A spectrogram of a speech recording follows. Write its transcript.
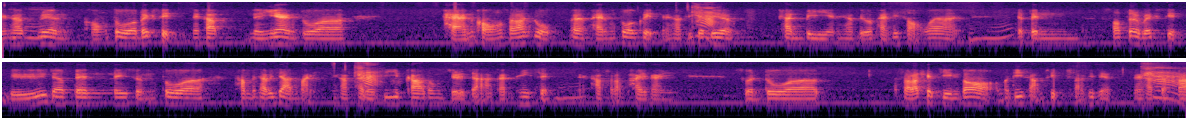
นะครับอือฮึเรื่องของตัว Brexit นะครับ ในแง่ของตัวแผนของสหรัฐยุโรปเอ่อแผนของตัวอังกฤษนะครับ ที่จะเลือกแผน B นะครับ หรือว่าแผนที่สองว่าอือฮึจะเป็น softer Brexit หรือจะเป็นในส่วนของตัวทำประชาพิจารณ์ใหม่นะครับภายในที่ 29 ต้องเจรจากันให้เสร็จนะครับสำหรับภายใน ส่วนตัว สหรัฐกับจีนก็วันที่ 30 31 นะครับจับตา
